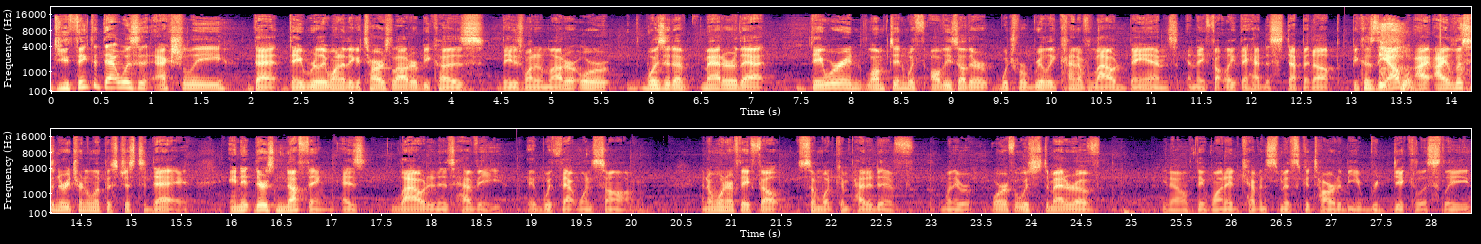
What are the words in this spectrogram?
Do you think that that was actually that they really wanted the guitars louder because they just wanted them louder, or was it a matter that they were in lumped in with all these other which were really kind of loud bands and they felt like they had to step it up because the album I, I listened to Return Olympus just today and it, there's nothing as loud and as heavy with that one song. And I wonder if they felt somewhat competitive when they were or if it was just a matter of you know they wanted Kevin Smith's guitar to be ridiculously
